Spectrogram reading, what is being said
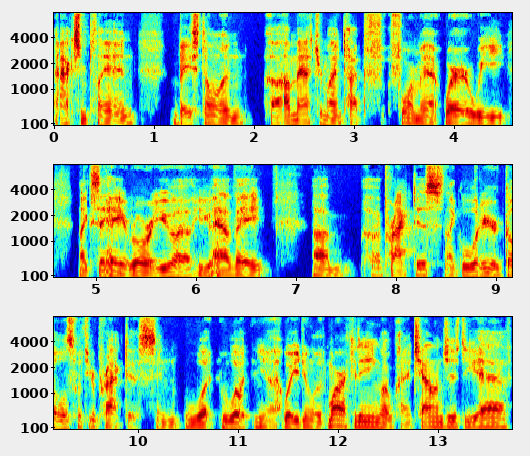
action plan based on uh, a mastermind type f- format where we like say, Hey, Rory, you, uh, you have a, um, a practice like what are your goals with your practice? And what what you know what are you doing with marketing? What kind of challenges do you have?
